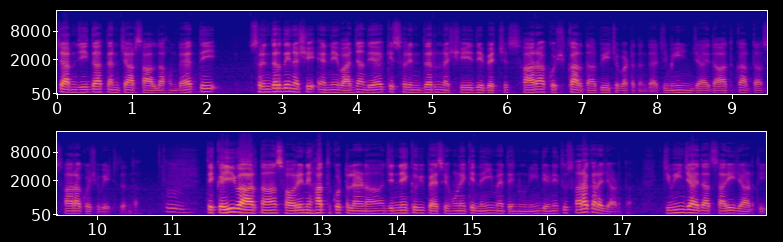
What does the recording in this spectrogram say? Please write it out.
ਚਰਨਜੀਤ ਦਾ 3-4 ਸਾਲ ਦਾ ਹੁੰਦਾ ਹੈ ਤੇ ਸੁਰਿੰਦਰ ਦੇ ਨਸ਼ੇ ਇੰਨੇ ਵੱਧ ਜਾਂਦੇ ਆ ਕਿ ਸੁਰਿੰਦਰ ਨਸ਼ੇ ਦੇ ਵਿੱਚ ਸਾਰਾ ਕੁਝ ਘਰ ਦਾ ਵੇਚ ਵਟ ਦਿੰਦਾ। ਜ਼ਮੀਨ ਜਾਇਦਾਦ ਘਰ ਦਾ ਸਾਰਾ ਕੁਝ ਵੇਚ ਦਿੰਦਾ। ਤੇ ਕਈ ਵਾਰ ਤਾਂ ਸਹੁਰੇ ਨੇ ਹੱਥ ਕੁੱਟ ਲੈਣਾ ਜਿੰਨੇ ਕੁ ਵੀ ਪੈਸੇ ਹੋਣੇ ਕਿ ਨਹੀਂ ਮੈਂ ਤੈਨੂੰ ਨਹੀਂ ਦੇਣੇ ਤੂੰ ਸਾਰਾ ਘਰ ਜਾੜਦਾ ਜ਼ਮੀਨ ਜਾਇਦਾਦ ਸਾਰੀ ਜਾੜਦੀ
